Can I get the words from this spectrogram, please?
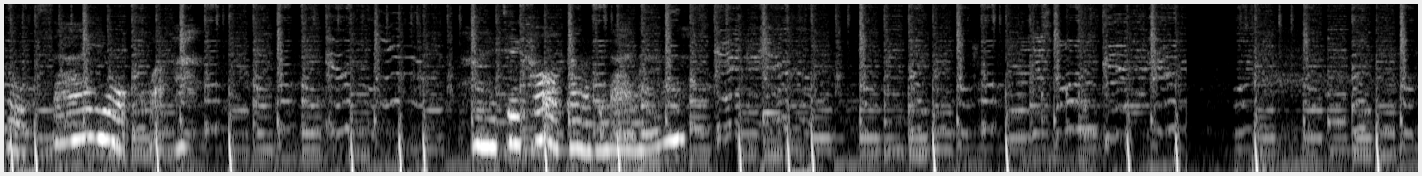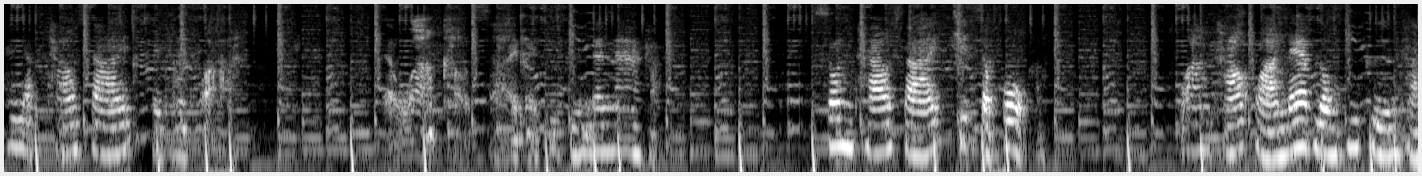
โยกซ้ายโยกขวาหายใจเข้าออกตลอดเวลานะขยับเท้าซ้ายไปทางขวาายไปที่พื้นด้านหน้าค่ะ ส้นเท้าซ้ายชิดสะโพกค่ะ วางเท้าขวาแนบลงที่พื้นค่ะ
